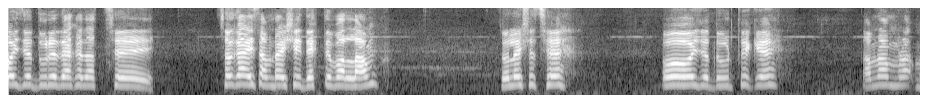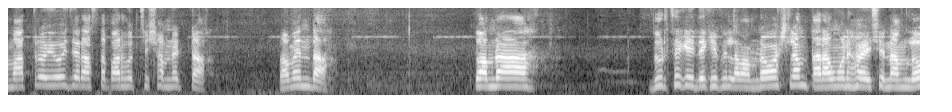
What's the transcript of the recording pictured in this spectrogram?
ওই যে দূরে দেখা যাচ্ছে। সো গাইস আমরা এসে দেখতে পারলাম। চলে এসেছে। ওই যে দূর থেকে। আমরা আমরা- মাত্র ওই যে রাস্তা পার হচ্ছে সামনেরটা রমেনদা। তো আমরা দূর থেকেই দেখে ফেললাম আমরাও আসলাম তারাও মনে হয় এসে নামলো।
